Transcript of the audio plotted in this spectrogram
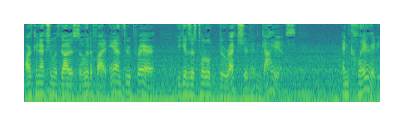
our connection with God is solidified. And through prayer, He gives us total direction and guidance and clarity.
